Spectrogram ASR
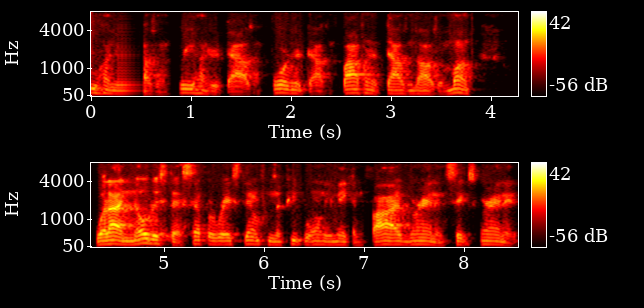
$200,000, $300,000, $400,000, $500,000 a month, what I noticed that separates them from the people only making five grand and six grand and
